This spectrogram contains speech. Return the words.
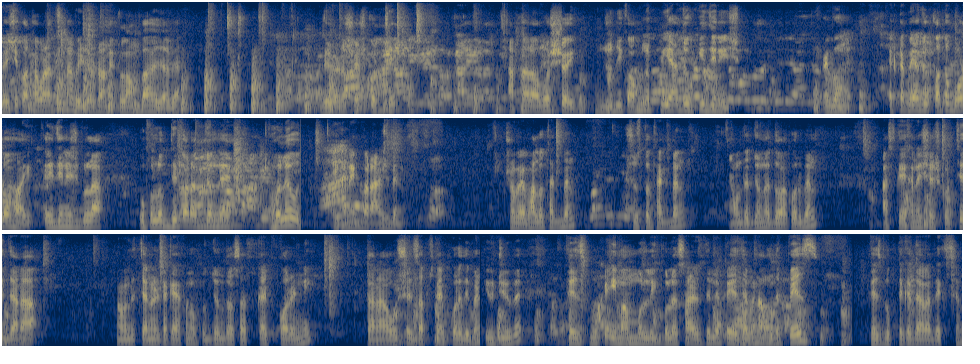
বেশি কথা বাড়াচ্ছি না, ভিডিওটা অনেক লম্বা হয়ে যাবে। ভিডিওটা শেষ করছি। আপনারা অবশ্যই, যদি কখনো পেঁয়াজও কি জিনিস এবং একটা পেঁয়াজও কত বড় হয়? এই জিনিসগুলা উপলব্ধি করার জন্য হলেও এখানে একবার আসবেন। সবাই ভালো থাকবেন, সুস্থ থাকবেন, আমাদের জন্য দোয়া করবেন। আজকে এখানে শেষ করছি। যারা আমাদের চ্যানেলটাকে এখনও পর্যন্ত সাবস্ক্রাইব করেননি, তারা অবশ্যই সাবস্ক্রাইব করে দিবেন ইউটিউবে। ফেসবুকে ইমাম মল্লিক বলে সার্চ দিলে পেয়ে যাবেন আমাদের পেজ। ফেসবুক থেকে যারা দেখছেন,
